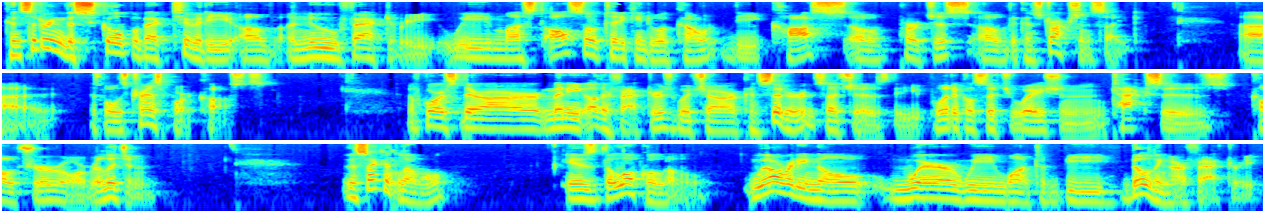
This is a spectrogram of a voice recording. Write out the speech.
Considering the scope of activity of a new factory, we must also take into account the costs of purchase of the construction site, uh, as well as transport costs. Of course, there are many other factors which are considered, such as the political situation, taxes, culture, or religion. The second level is the local level. We already know where we want to be building our factory.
